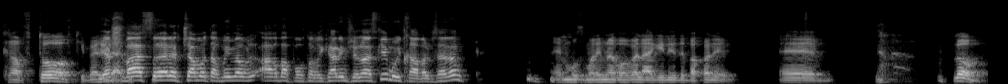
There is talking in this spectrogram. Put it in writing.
קרב טוב, קיבל יש לדעתי- 17,944 פורטוריקנים שלא יסכימו איתך, אבל בסדר? הם מוזמנים לבוא ולהגיד לי את זה בפנים. אה, לא,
